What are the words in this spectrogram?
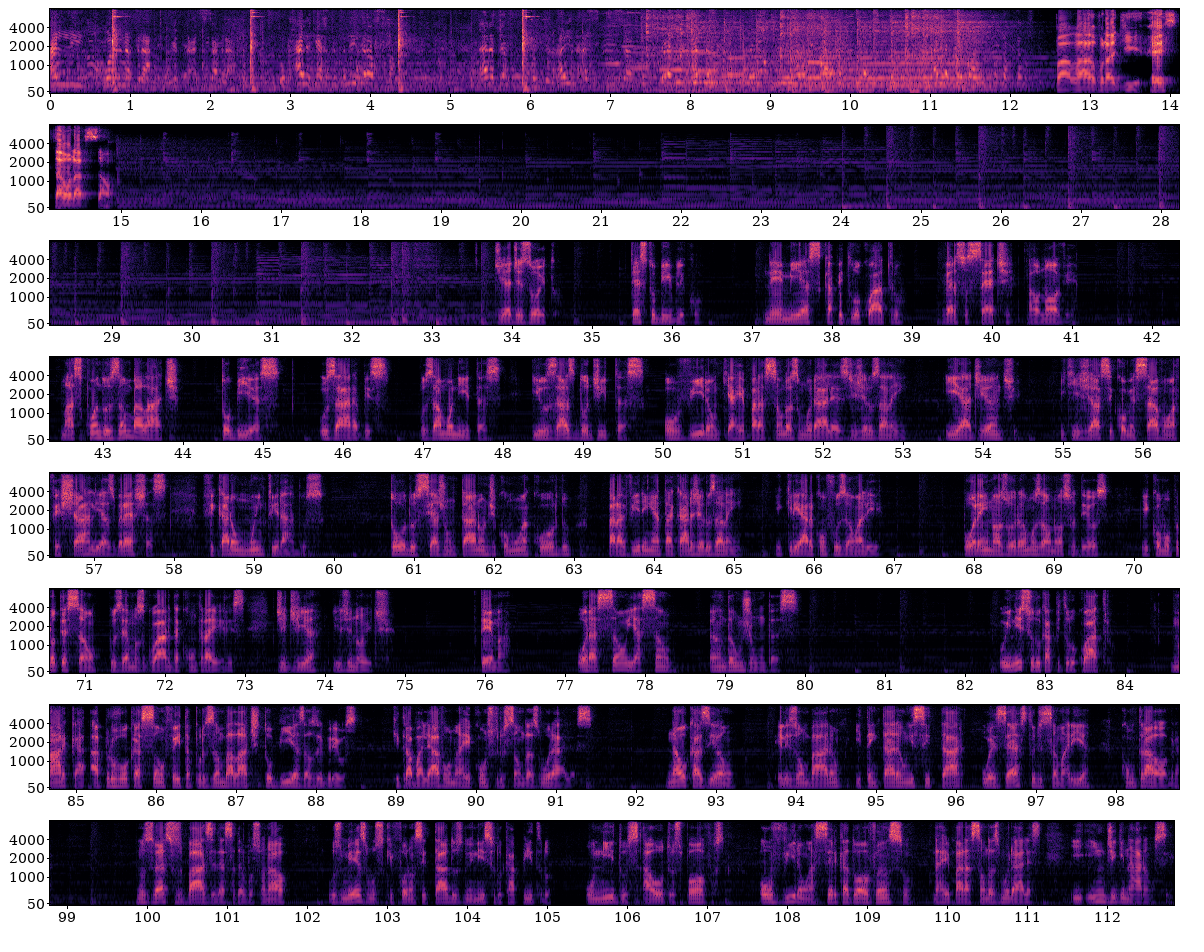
بحال اللي ورا الماكله بغيت تستعملها وبحال اللي كيخدم في اللي يديرها في الصباح انا كنفكر ديال غير نعس الانسان ولكن بحال Palavra de restauração. Dia 18. Texto bíblico. Neemias, capítulo 4, versos 7 ao 9. Mas quando Zambalate, Tobias, os árabes, os amonitas e os asdoditas ouviram que a reparação das muralhas de Jerusalém ia adiante e que já se começavam a fechar-lhe as brechas, ficaram muito irados. Todos se ajuntaram de comum acordo para virem atacar Jerusalém e criar confusão ali. Porém, nós oramos ao nosso Deus e, como proteção, pusemos guarda contra eles, de dia e de noite. Tema: Oração e ação andam juntas. O início do capítulo 4 marca a provocação feita por Zambalat e Tobias aos hebreus, que trabalhavam na reconstrução das muralhas. Na ocasião, eles zombaram e tentaram incitar o exército de Samaria contra a obra. Nos versos base dessa devocional, os mesmos que foram citados no início do capítulo, unidos a outros povos, ouviram acerca do avanço da reparação das muralhas e indignaram-se.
